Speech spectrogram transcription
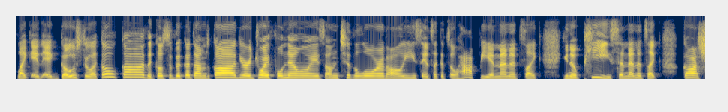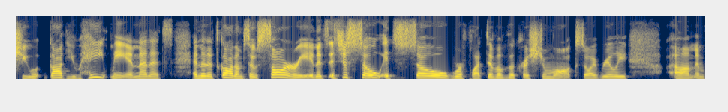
like it, it goes through like, oh God, it goes through the good times. God, you're a joyful noise unto the Lord. All ye say, it's like it's so happy and then it's like you know peace and then it's like gosh you god you hate me and then it's and then it's god i'm so sorry and it's it's just so it's so reflective of the christian walk so i really um, am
